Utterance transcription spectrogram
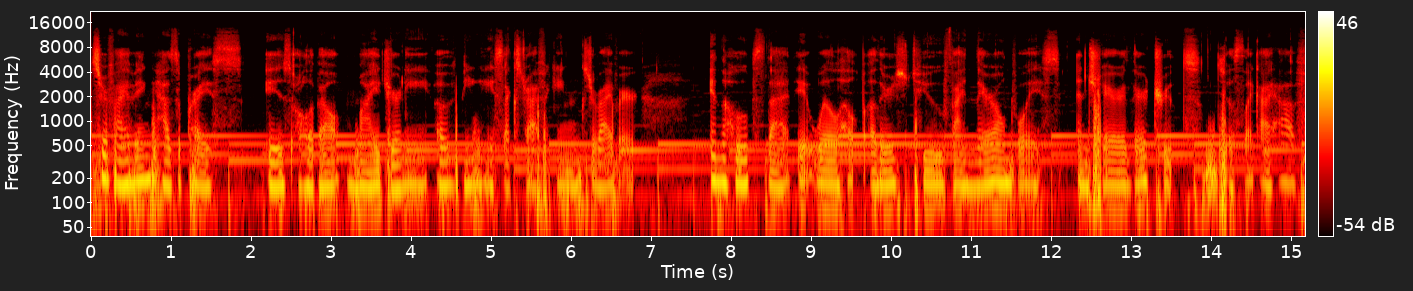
Surviving Has a Price is all about my journey of being a sex trafficking survivor in the hopes that it will help others to find their own voice and share their truths just like I have.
